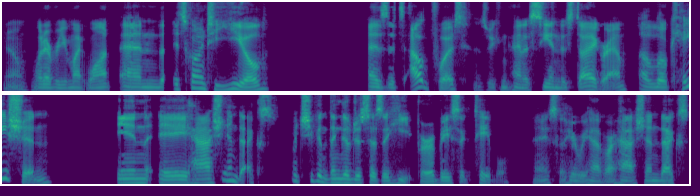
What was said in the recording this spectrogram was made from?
you know, whatever you might want. And it's going to yield as its output, as we can kind of see in this diagram, a location in a hash index, which you can think of just as a heap or a basic table. Okay, so here we have our hash index.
